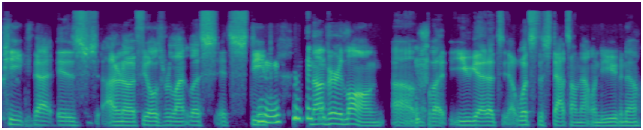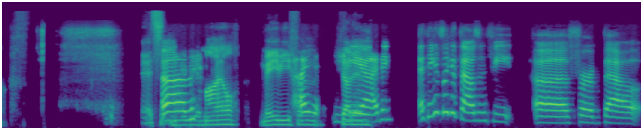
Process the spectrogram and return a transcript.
peak that is I don't know, it feels relentless. It's steep, Mhm. not very long, um, but you get it. What's the stats on that one? Do you even know? It's Um, maybe a mile, maybe I from in. yeah, I think I think it's like a thousand feet uh for about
